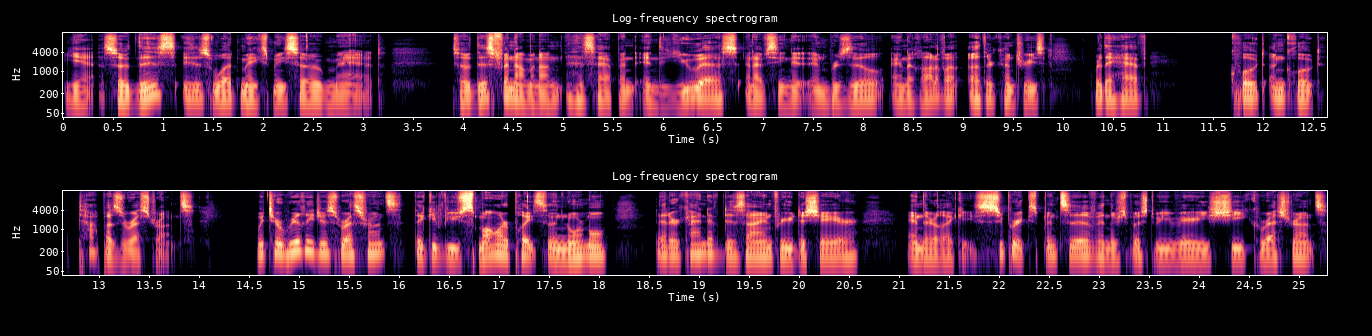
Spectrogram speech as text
Yeah. So this is what makes me so mad. So this phenomenon has happened in the US and I've seen it in Brazil and a lot of other countries where they have quote unquote tapas restaurants, which are really just restaurants that give you smaller plates than normal that are kind of designed for you to share and they're like super expensive and they're supposed to be very chic restaurants.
